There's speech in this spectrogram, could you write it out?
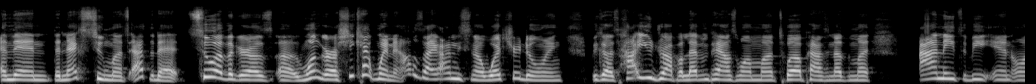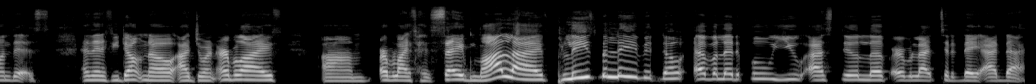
And then the next two months after that, two other girls, uh, one girl, she kept winning. I was like, I need to know what you're doing because how you drop 11 pounds one month, 12 pounds another month, I need to be in on this. And then if you don't know, I joined Herbalife. Um, Herbalife has saved my life. Please believe it. Don't ever let it fool you. I still love Herbalife to the day I die.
